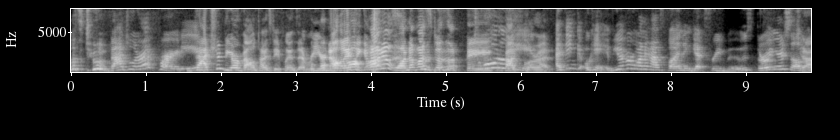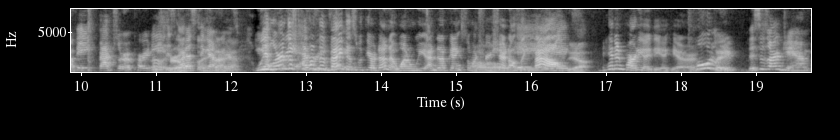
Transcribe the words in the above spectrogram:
let's do a bachelorette party. That should be our Valentine's Day plans every year. Now that I think about it, one of us does a fake Totally. bachelorette. I think okay, if you ever want to have fun and get free booze, throwing yourself Yeah. a fake bachelorette party Oh, is true. the best thing ever. Yeah. We learned this because of. Vegas with Yardena when we ended up getting so much free Oh. shit. I was like, Eggs. Val, Yeah. hidden party idea here. Totally. Right? This is our jam.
